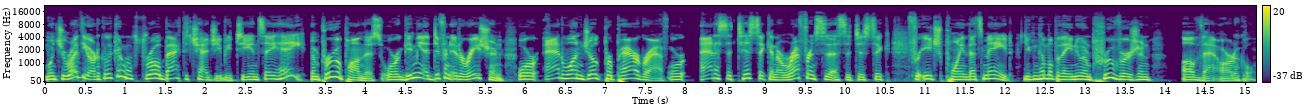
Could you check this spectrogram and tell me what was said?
Once you write the article, you can throw it back to ChatGPT and say, hey, improve upon this, or give me a different iteration, or add one joke per paragraph, or add a statistic and a reference to that statistic for each point that's made. You can come up with a new improved version of that article.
